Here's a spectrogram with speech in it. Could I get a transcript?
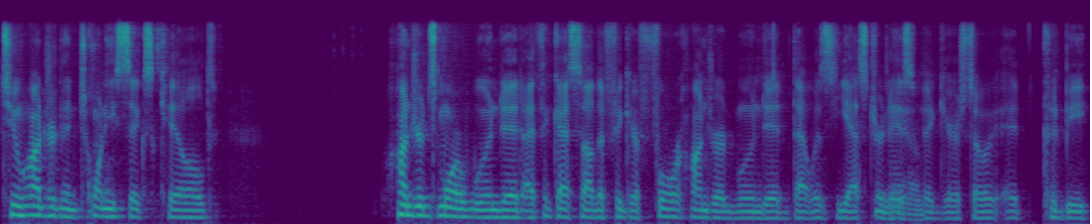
226 killed, hundreds more wounded. I think I saw the figure 400 wounded. That was yesterday's Yeah. figure, so it could be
